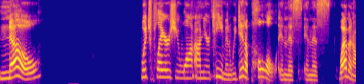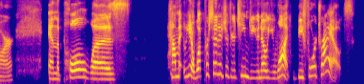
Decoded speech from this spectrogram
know which players you want on your team and we did a poll in this in this webinar and the poll was how many you know what percentage of your team do you know you want before tryouts?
